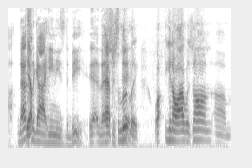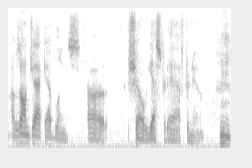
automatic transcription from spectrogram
Uh, That's Yep. the guy he needs to be. Yeah, That's Absolutely. Just Well, you know, I was on um, I was on Jack Ebling's uh, show yesterday afternoon, Mhm.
